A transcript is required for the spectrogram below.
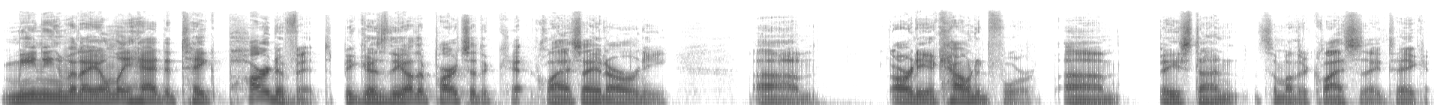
meaning that I only had to take part of it because the other parts of the class I had already, um, already accounted for, um, based on some other classes I'd taken.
